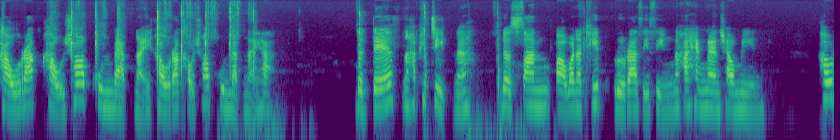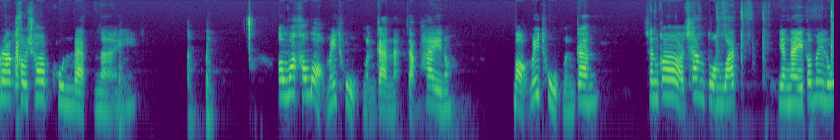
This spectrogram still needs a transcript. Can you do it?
เขารักเขาชอบคุณแบบไหน เขารักเขาชอบคุณแบบไหนค่ะ The Death นะคะพิจิกนะ The Sun วันอาทิตย์ หรือราศีสิงห์นะคะ Hangman ชาวมีนเขารักเขาชอบคุณแบบไหนอาว่าเขาบอกไม่ถูกเหมือนกันนะจากไพ่เนาะบอกไม่ถูกเหมือนกัน ฉันก็ช่างตวงวัด ยังไงก็ไม่รู้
